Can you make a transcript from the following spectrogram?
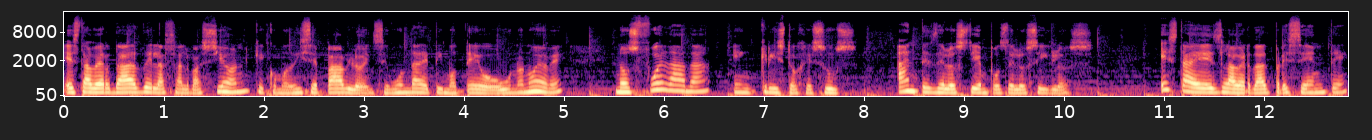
Esta verdad de la salvación, que como dice Pablo en 2 de Timoteo 1.9, nos fue dada en Cristo Jesús, antes de los tiempos de los siglos. Esta es la verdad presente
